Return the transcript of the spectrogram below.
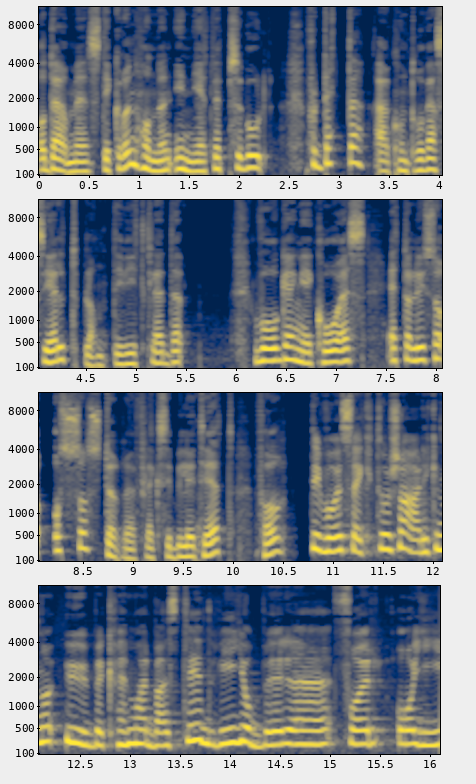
Og dermed stikker hun hånden inn i et vepsebol, for dette er kontroversielt blant de hvitkledde. Vågeng i KS etterlyser også større fleksibilitet, for i vår sektor så er det ikke noe ubekvem arbeidstid. Vi jobber eh, for å gi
